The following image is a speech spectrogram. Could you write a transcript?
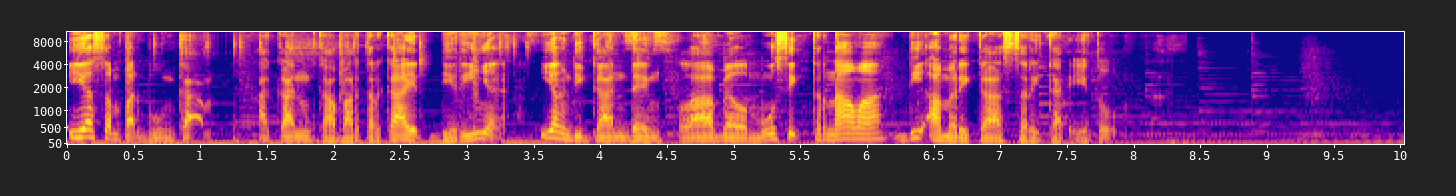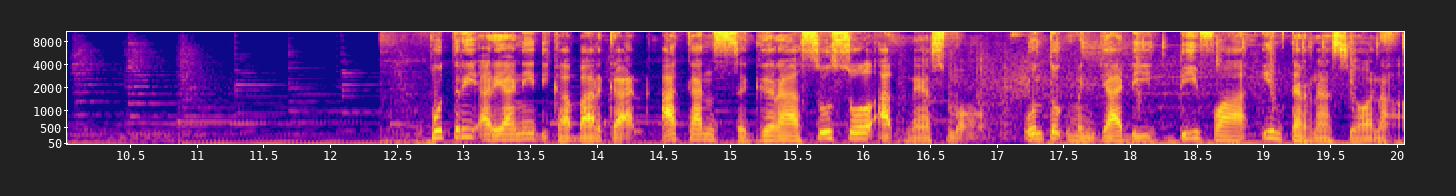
Ia sempat bungkam akan kabar terkait dirinya yang digandeng label musik ternama di Amerika Serikat itu. Putri Aryani dikabarkan akan segera susul Agnes Mo untuk menjadi diva internasional.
